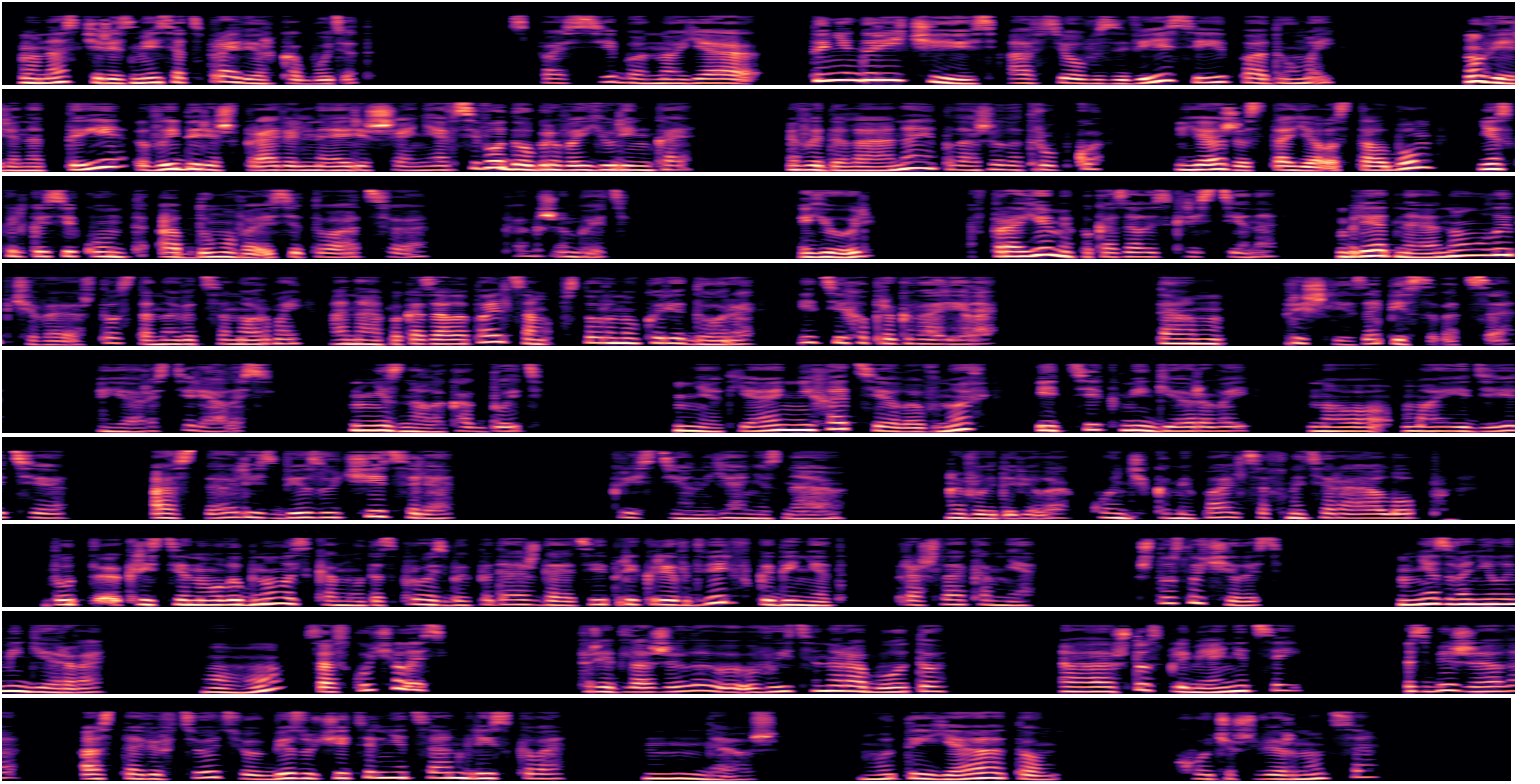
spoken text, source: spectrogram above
У нас через месяц проверка будет. Спасибо, но я ты не горячись, а все взвесь и подумай. Уверена, ты выберешь правильное решение. Всего доброго, Юленька. Выдала она и положила трубку. Я же стояла столбом несколько секунд, обдумывая ситуацию. Как же быть? Юль. В проеме показалась Кристина. Бледная, но улыбчивая, что становится нормой. Она показала пальцем в сторону коридора и тихо проговорила. Там пришли записываться. Я растерялась. Не знала, как быть. Нет, я не хотела вновь идти к Мигеровой, но мои дети остались без учителя. Кристин, я не знаю. Выдавила, кончиками пальцев натирая лоб. Тут Кристина улыбнулась кому-то с просьбой подождать и, прикрыв дверь в кабинет, прошла ко мне. Что случилось? Мне звонила Мигерова. Ого, соскучилась? Предложила выйти на работу. А что с племянницей? Сбежала, оставив тетю без учительницы английского. да уж, вот и я о том. Хочешь вернуться?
